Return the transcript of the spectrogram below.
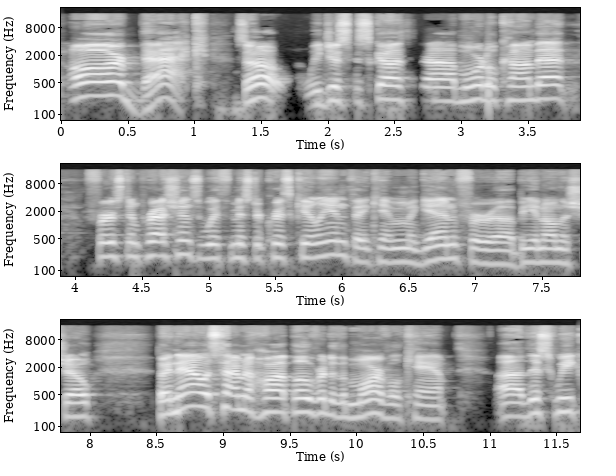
are back. So we just discussed uh, Mortal Kombat first impressions with Mr. Chris Killian. Thank him again for uh, being on the show. But now it's time to hop over to the Marvel camp. Uh, this week,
